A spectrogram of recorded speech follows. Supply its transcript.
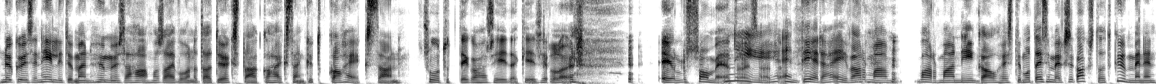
nykyisen hillitymän hymynsä hahmo sai vuonna 1988. Suututtiinkohan siitäkin silloin? ei ollut somea Niin, toisaalta. en tiedä, ei varmaan, varmaan niin kauheasti, mutta esimerkiksi 2010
